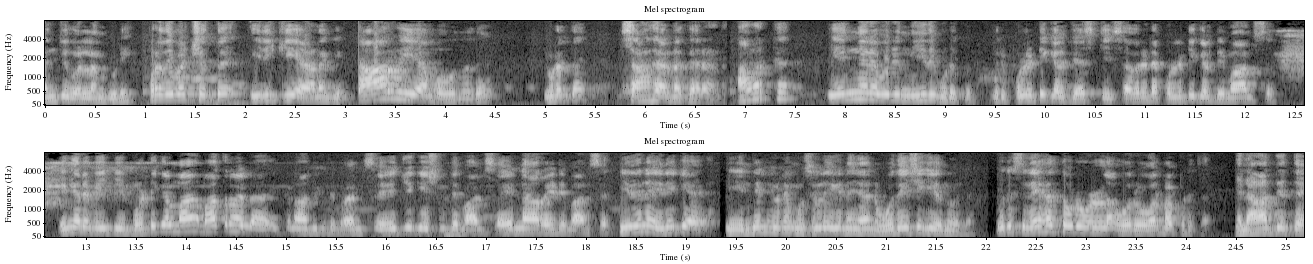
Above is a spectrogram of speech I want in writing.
അഞ്ച് കൊല്ലം കൂടി പ്രതിപക്ഷത്ത് ഇരിക്കുകയാണെങ്കിൽ കാർവ് ചെയ്യാൻ പോകുന്നത് ഇവിടുത്തെ സാധാരണക്കാരാണ്. അവർക്ക് എങ്ങനെ ഒരു നീതി കൊടുക്കും? ഒരു പൊളിറ്റിക്കൽ ജസ്റ്റിസ് അവരുടെ പൊളിറ്റിക്കൽ ഡിമാൻഡ്സ് എങ്ങനെ മീറ്റ് ചെയ്യും? പൊളിറ്റിക്കൽ മാത്രമല്ല economic demands education demands N R I demands ഇതിന് എനിക്ക് ഈ ഇന്ത്യൻ യൂണിയൻ മുസ്ലിം ലീഗിനെ ഞാൻ ഉപദേശിക്കുകയൊന്നുമില്ല ഒരു സ്നേഹത്തോടുള്ള ഒരു ഓർമ്മപ്പെടുത്തൽ. ഞാൻ ആദ്യത്തെ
